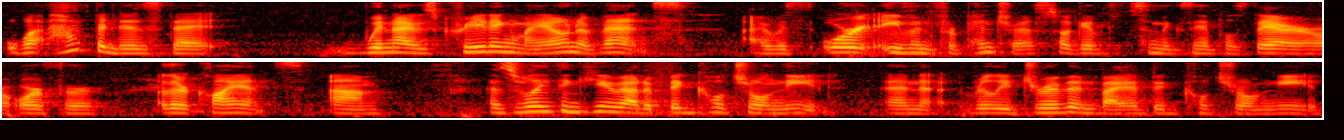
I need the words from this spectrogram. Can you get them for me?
what happened is that when I was creating my own events, I was, or even for Pinterest, I'll give some examples there, or for other clients, um, I was really thinking about a big cultural need and really driven by a big cultural need.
